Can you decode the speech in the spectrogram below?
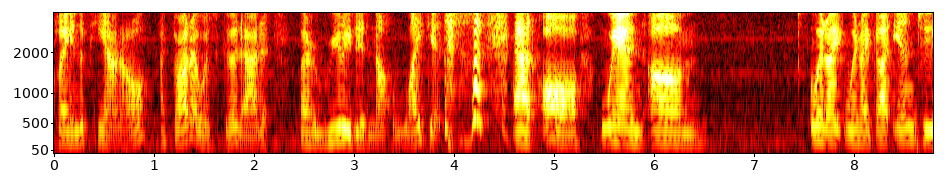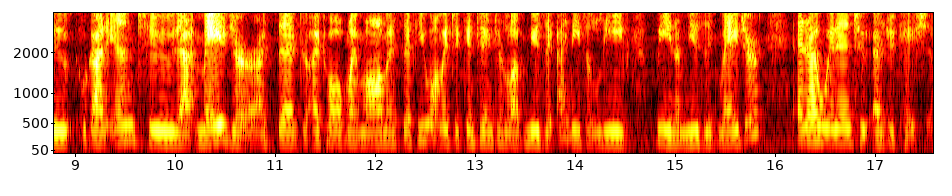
playing the piano. I thought I was good at it, but I really did not like it at all. When um, when I when I got into got into that major, I said I told my mom I said if you want me to continue to love music, I need to leave being a music major, and I went into education.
